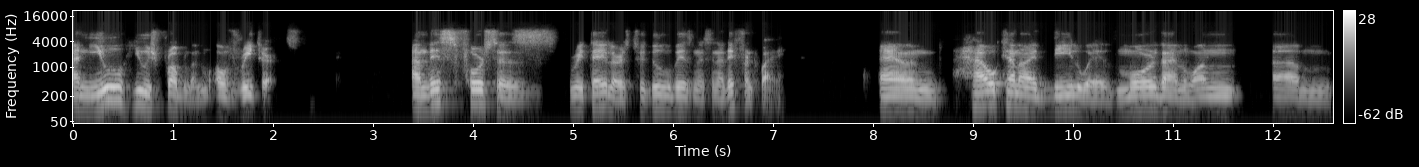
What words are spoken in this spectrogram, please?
a new huge problem of returns, and this forces retailers to do business in a different way. And how can I deal with more than one um,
